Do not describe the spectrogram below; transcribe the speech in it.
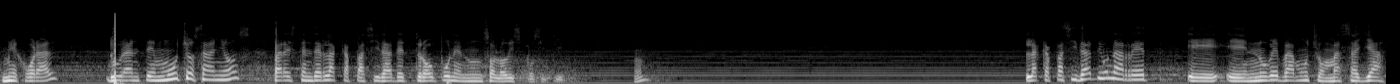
mejoral durante muchos años para extender la capacidad de throughput en un solo dispositivo. La capacidad de una red eh, en nube va mucho más allá.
